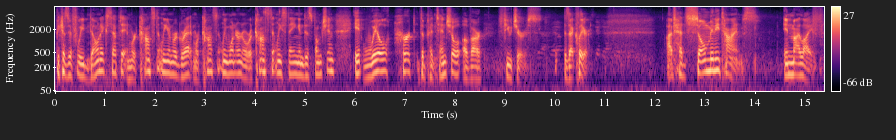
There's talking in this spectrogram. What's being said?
Because if we don't accept it and we're constantly in regret and we're constantly wondering or we're constantly staying in dysfunction, it will hurt the potential of our futures. Is that clear? I've had so many times in my life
